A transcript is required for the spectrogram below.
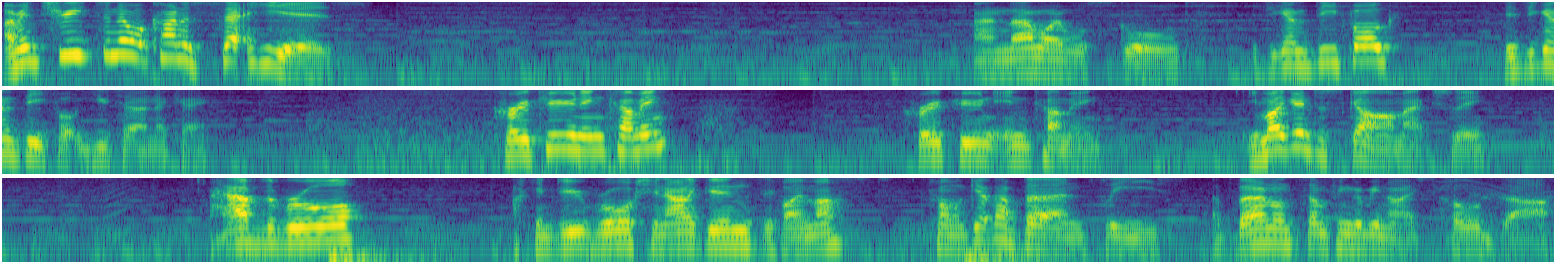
I'm intrigued to know what kind of set he is. And now I will Scald. Is he going to defog? Is he going to default? U-turn, okay. Crocoon incoming. Crocoon incoming. He might go into Scarm, actually. Have the Roar. I can do Roar shenanigans if I must. Come on, get that burn, please. A burn on something would be nice. Cold Czar.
